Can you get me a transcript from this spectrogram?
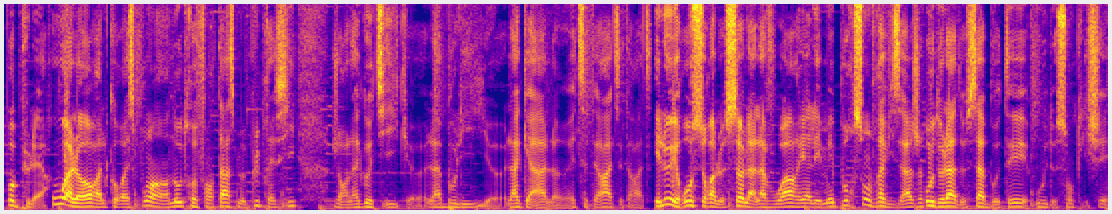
populaire. Ou alors elle correspond à un autre fantasme plus précis, genre la gothique, euh, la boulie, euh, la gale, etc., etc. Et le héros sera le seul à la voir et à l'aimer pour son vrai visage, au-delà de sa beauté ou de son cliché,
